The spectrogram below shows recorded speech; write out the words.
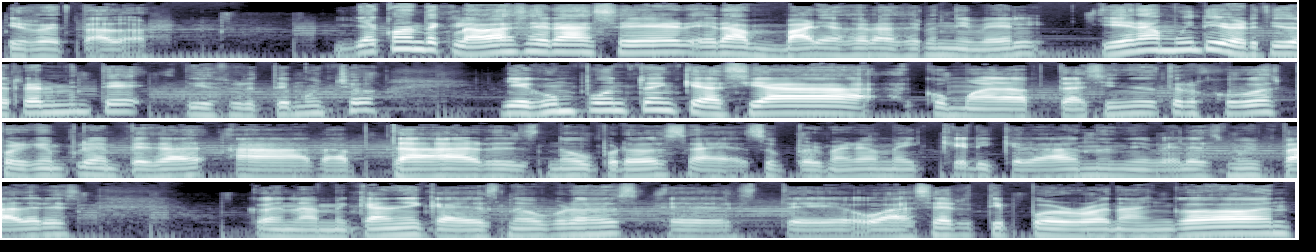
y retador. Ya cuando te clavabas era hacer, eran varias horas hacer un nivel y era muy divertido, realmente disfruté mucho. Llegó un punto en que hacía como adaptaciones de otros juegos, por ejemplo, empecé a adaptar Snow Bros. a Super Mario Maker y quedaban unos niveles muy padres con la mecánica de Snow Bros. Este, o hacer tipo run and gun.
